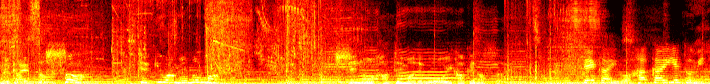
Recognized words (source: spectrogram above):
迎えぞ。さあ。敵は目の前死の果てまでも追いかけなさい。世界を破壊へと導くウ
